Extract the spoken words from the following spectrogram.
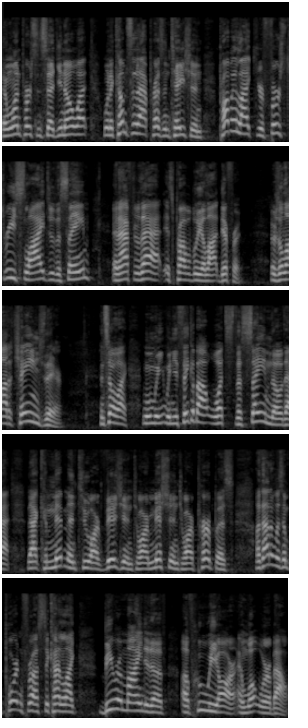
And one person said, you know what? When it comes to that presentation, probably like your first three slides are the same, and after that, it's probably a lot different. There's a lot of change there. And so I, when, we, when you think about what's the same, though, that, that commitment to our vision, to our mission, to our purpose, I thought it was important for us to kind of like be reminded of, of who we are and what we're about.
